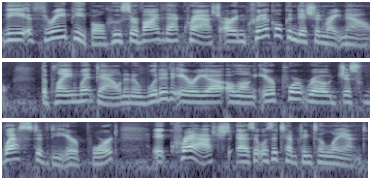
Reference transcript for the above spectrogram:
The three people who survived that crash are in critical condition right now. The plane went down in a wooded area along Airport Road just west of the airport. It crashed as it was attempting to land.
